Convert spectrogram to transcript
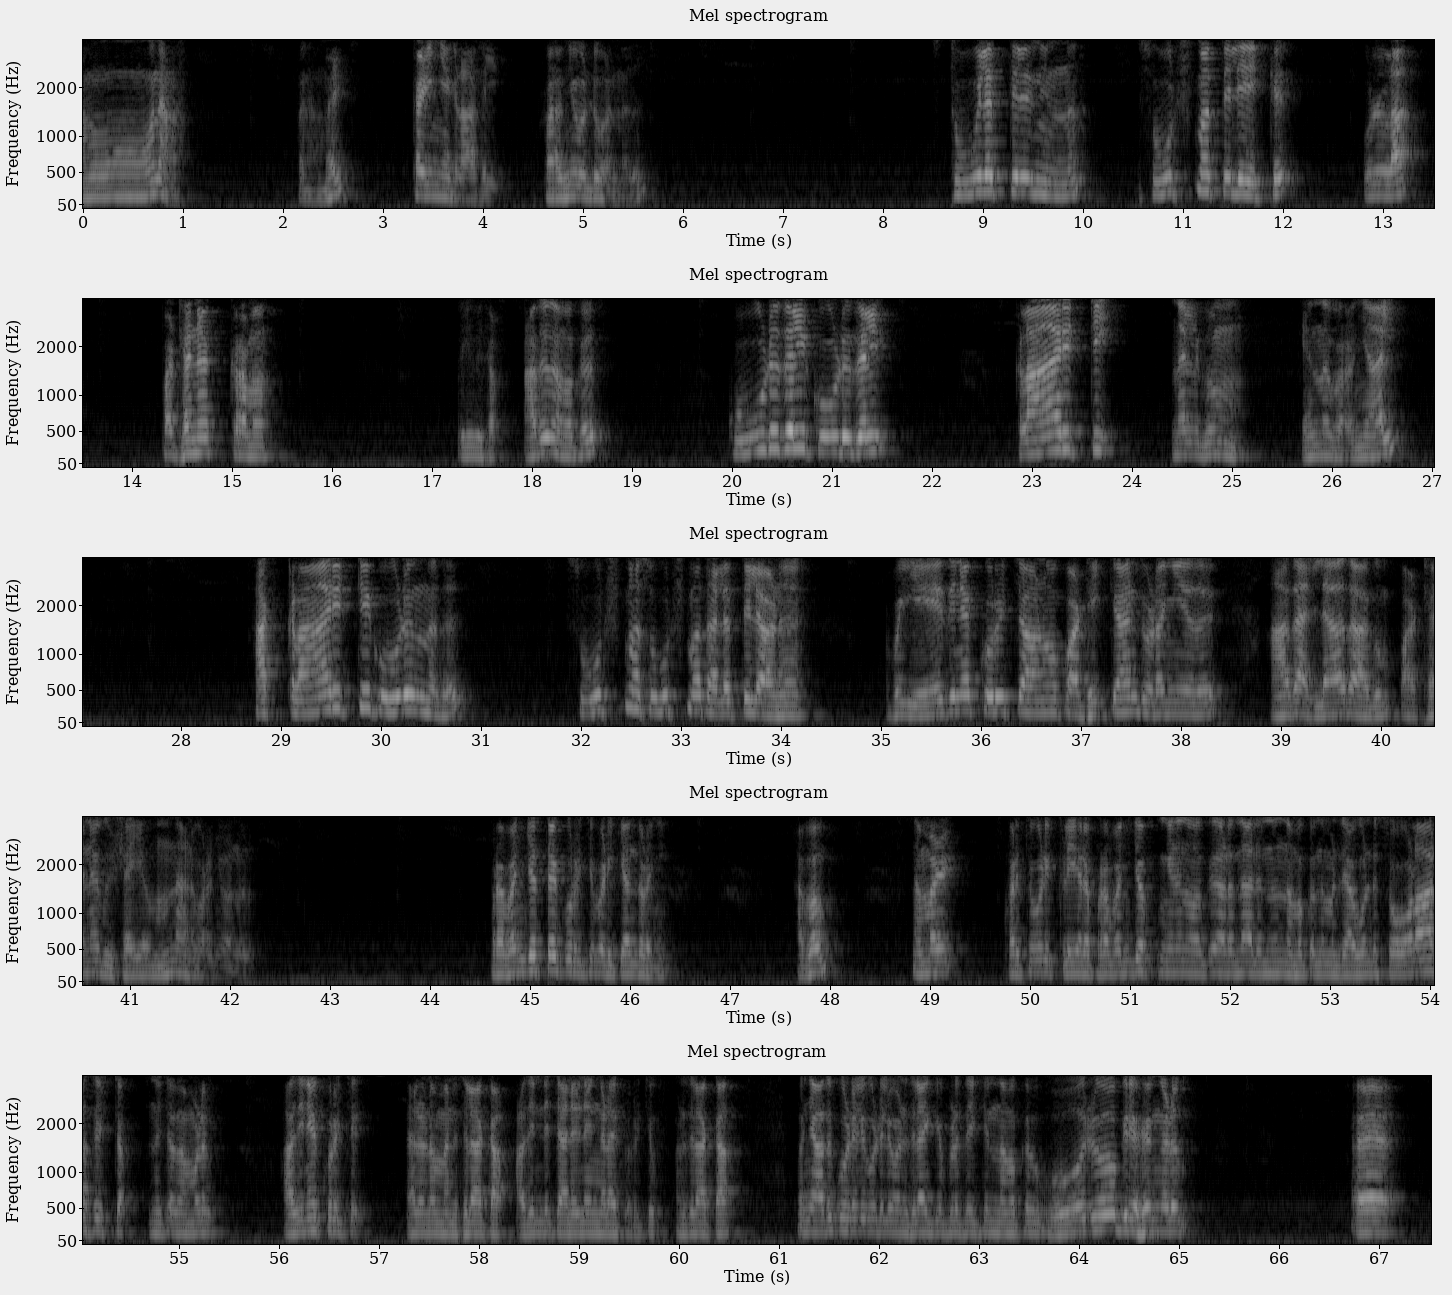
നമോ നമ അപ്പം നമ്മൾ കഴിഞ്ഞ ക്ലാസ്സിൽ പറഞ്ഞുകൊണ്ടുവന്നത് സ്ഥൂലത്തിൽ നിന്ന് സൂക്ഷ്മത്തിലേക്ക് ഉള്ള പഠനക്രമം ഒരുവിധം. അത് നമുക്ക് കൂടുതൽ കൂടുതൽ ക്ലാരിറ്റി നൽകും എന്ന് പറഞ്ഞാൽ ആ ക്ലാരിറ്റി കൂടുന്നത് സൂക്ഷ്മ സൂക്ഷ്മ തലത്തിലാണ്. അപ്പോൾ ഏതിനെക്കുറിച്ചാണോ പഠിക്കാൻ തുടങ്ങിയത് അതല്ലാതാകും പഠന വിഷയം എന്നാണ് പറഞ്ഞു വന്നത്. പ്രപഞ്ചത്തെക്കുറിച്ച് പഠിക്കാൻ തുടങ്ങി. അപ്പം നമ്മൾ കുറച്ചുകൂടി ക്ലിയർ പ്രപഞ്ചം ഇങ്ങനെ നോക്കി നടന്നാലൊന്നും നമുക്കൊന്നും മനസ്സിലാവും. അതുകൊണ്ട് സോളാർ സിസ്റ്റം എന്ന് വെച്ചാൽ നമ്മൾ അതിനെക്കുറിച്ച് നല്ലോണം മനസ്സിലാക്കാം. അതിന്റെ ചലനങ്ങളെക്കുറിച്ചും മനസ്സിലാക്കാം. അപ്പം ഞാൻ അത് കൂടുതൽ കൂടുതൽ മനസ്സിലാക്കിയപ്പോഴത്തേക്കും നമുക്ക് ഓരോ ഗ്രഹങ്ങളും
